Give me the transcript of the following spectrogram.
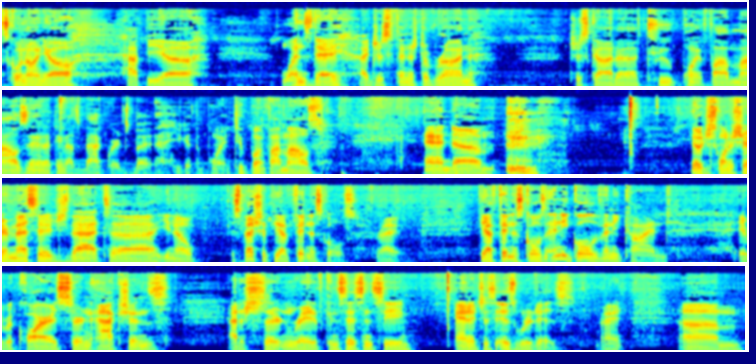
What's going on, y'all? Happy uh, Wednesday. I just finished a run. Just got uh, 2.5 miles in. I think that's backwards, but you get the point. 2.5 miles. And, um, you know, just want to share a message that, uh, you know, especially if you have fitness goals, right? If you have fitness goals, any goal of any kind, it requires certain actions at a certain rate of consistency, and it just is what it is, right? Um,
